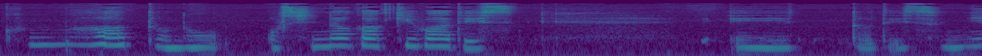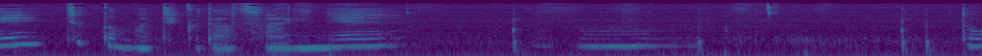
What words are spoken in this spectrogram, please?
クーハートのお品書きはですえー、っとですねちょっとお待ちくださいね。うんと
